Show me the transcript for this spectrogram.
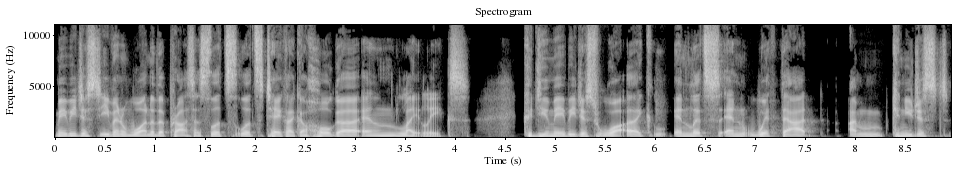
maybe just even one of the process. Let's let's take like a Holga and light leaks. Could you maybe just wa- like and let's and with that, I'm can you just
